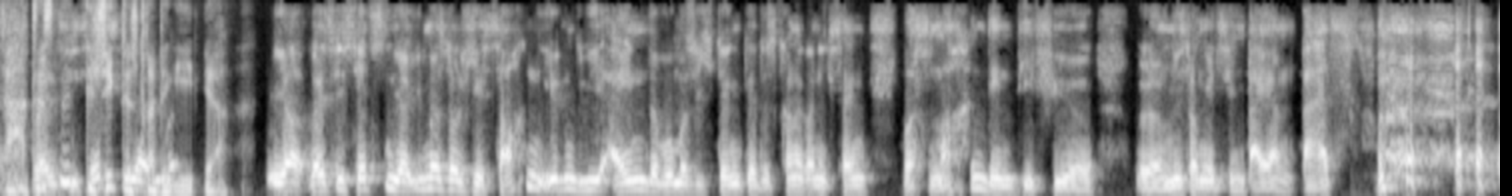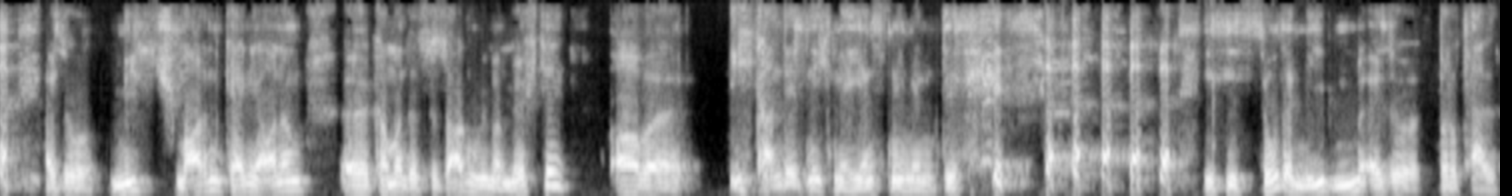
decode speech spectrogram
Ja, das ist eine geschickte Strategie, ja. Ja, weil Sie setzen ja immer solche Sachen irgendwie ein, da wo man sich denkt, ja, das kann ja gar nicht sein. Was machen denn die für, äh, wir sagen jetzt in Bayern, Bats? also Mist, Schmarrn, keine Ahnung, äh, kann man dazu sagen, wie man möchte. Aber ich kann das nicht mehr ernst nehmen. Das ist das ist so daneben, also brutal.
